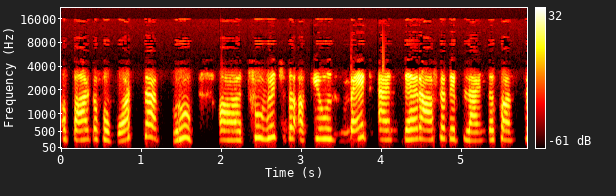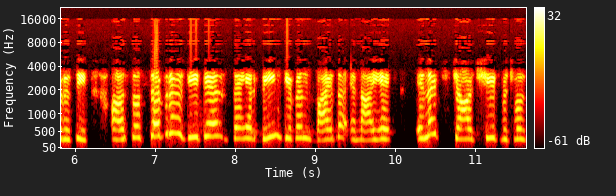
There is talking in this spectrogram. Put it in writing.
a part of a WhatsApp group uh, through which the accused met and thereafter they planned the conspiracy. Uh, so several details they are being given by the NIA in its charge sheet, which was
